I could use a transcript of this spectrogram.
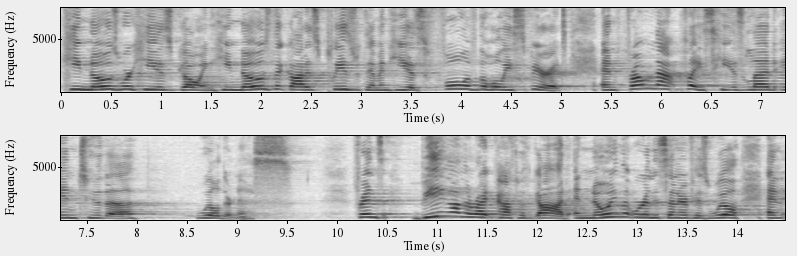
he knows where he is going, he knows that God is pleased with him, and he is full of the Holy Spirit. And from that place, he is led into the wilderness. Friends, being on the right path with God and knowing that we're in the center of His will and,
